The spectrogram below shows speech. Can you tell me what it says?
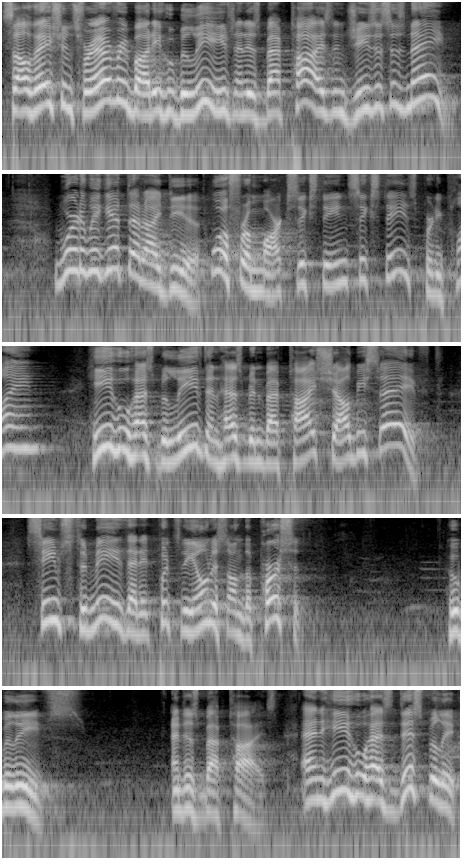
Salvation's for everybody who believes and is baptized in Jesus' name. Where do we get that idea? Well, from Mark 16, 16, it's pretty plain. He who has believed and has been baptized shall be saved. Seems to me that it puts the onus on the person who believes and is baptized. And he who has disbelieved,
